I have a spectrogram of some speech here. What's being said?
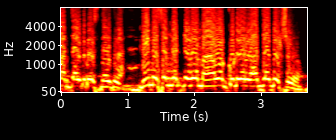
ಮಾಡ್ತಾ ಇದ್ದೇವೆ ಸ್ನೇಹಿತರ. ಭೀಮ ಸಂಘಟನೆಗಳ ಕೂಡ ರಾಜ್ಯಾಧ್ಯಕ್ಷರು.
